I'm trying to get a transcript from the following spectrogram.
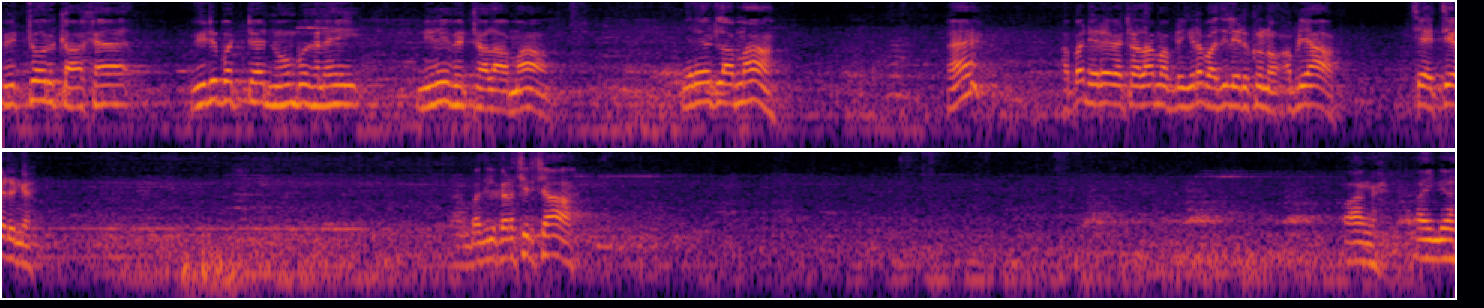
பெற்றோருக்காக விடுபட்ட நோன்புகளை நிறைவேற்றலாமா? நிறைவேற்றலாமா? ஆ? அப்போ நிறைவேற்றலாம் அப்படிங்கிற பதில் எடுக்கணும். அப்படியா? சரி தேடுங்க ஆ, பதில் கிடச்சிருச்சா? வாங்க வாங்க.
